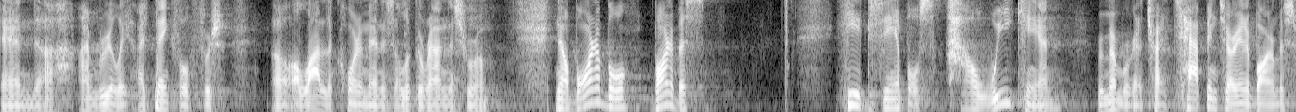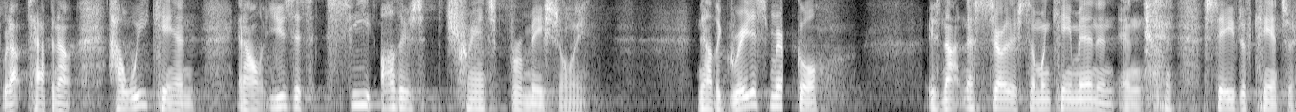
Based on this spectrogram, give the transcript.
And uh, I'm really I'm thankful for uh, a lot of the corner men as I look around this room. Now, Barnabas he examples how we can, remember, we're going to try to tap into our inner Barnabas without tapping out, how we can, and I'll use this, see others transformationally. Now, the greatest miracle is not necessarily if someone came in and, and saved of cancer.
